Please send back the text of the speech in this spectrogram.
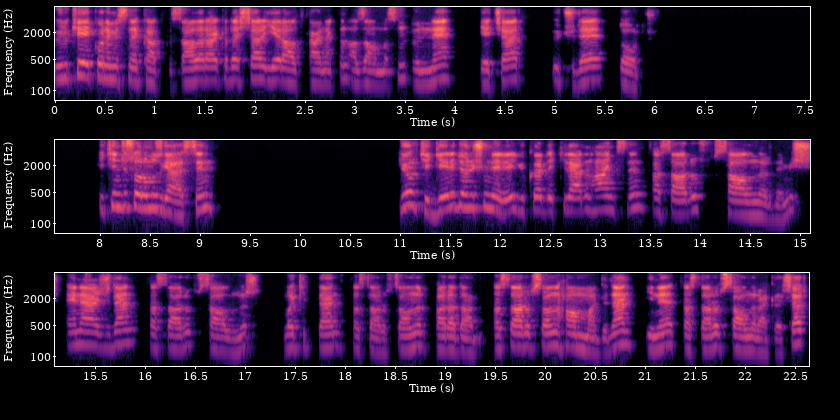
Ülke ekonomisine katkı sağlar arkadaşlar. Yeraltı kaynaklarının azalmasının önüne geçer. Üçü de doğrudur. İkinci sorumuz gelsin. Diyor ki geri dönüşümle ilgili yukarıdakilerden hangisinin tasarruf sağlanır demiş. Enerjiden tasarruf sağlanır vakitten tasarruf sağlanır, paradan tasarruf sağlanır, ham maddeden yine tasarruf sağlanır arkadaşlar.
